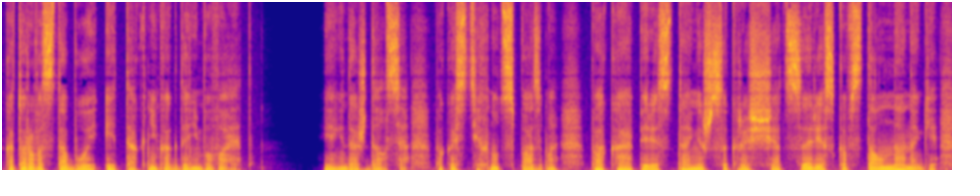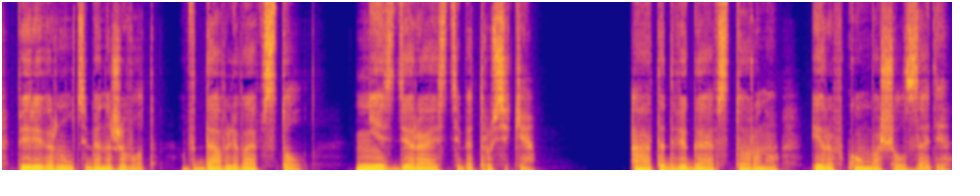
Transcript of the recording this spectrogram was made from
которого с тобой и так никогда не бывает. Я не дождался, пока стихнут спазмы, пока перестанешь сокращаться, резко встал на ноги, перевернул тебя на живот, вдавливая в стол, не сдирая с тебя трусики, отодвигая в сторону и рывком вошел сзади.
